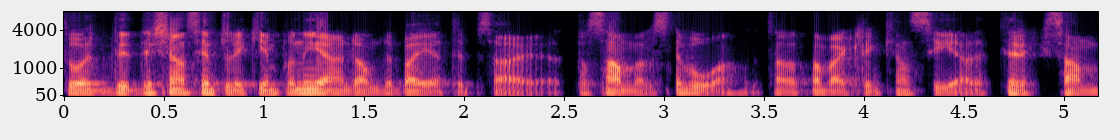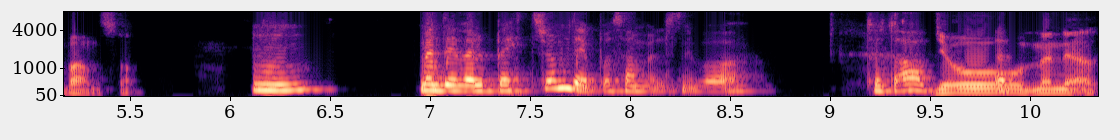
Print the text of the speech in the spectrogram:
då, det, det, känns inte lika imponerande om det bara är typ så här, på samhällsnivå, utan att man verkligen kan se ett direkt samband. Så. Mm. Men det är väl bättre om det är på samhällsnivå totalt? Jo, men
